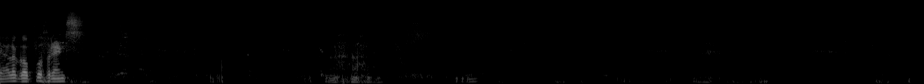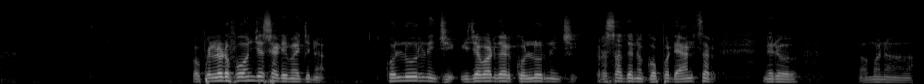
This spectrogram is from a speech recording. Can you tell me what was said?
చాలా గొప్ప ఫ్రెండ్స్. ఒక పిల్లడు ఫోన్ చేశాడు ఈ మధ్యన. కొల్లూరు నుంచి విజయవాడ దగ్గర కొల్లూరు నుంచి. ప్రసాద్ అనే గొప్ప డ్యాన్సర్ మీరు మన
